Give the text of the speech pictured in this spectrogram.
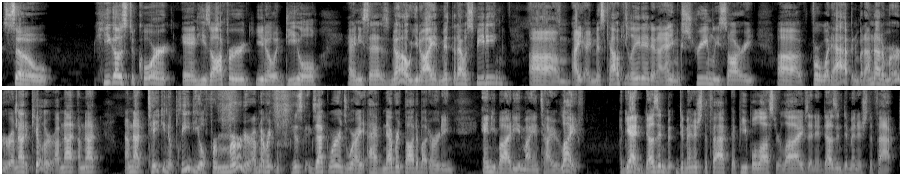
so he goes to court and he's offered, you know, a deal and he says, no, you know, I admit that I was speeding. Um, I, I, miscalculated and I am extremely sorry uh, for what happened, but I'm not a murderer. I'm not a killer. I'm not, I'm not, I'm not taking a plea deal for murder. I've never, his exact words were, I, I have never thought about hurting anybody in my entire life. Again, doesn't diminish the fact that people lost their lives and it doesn't diminish the fact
